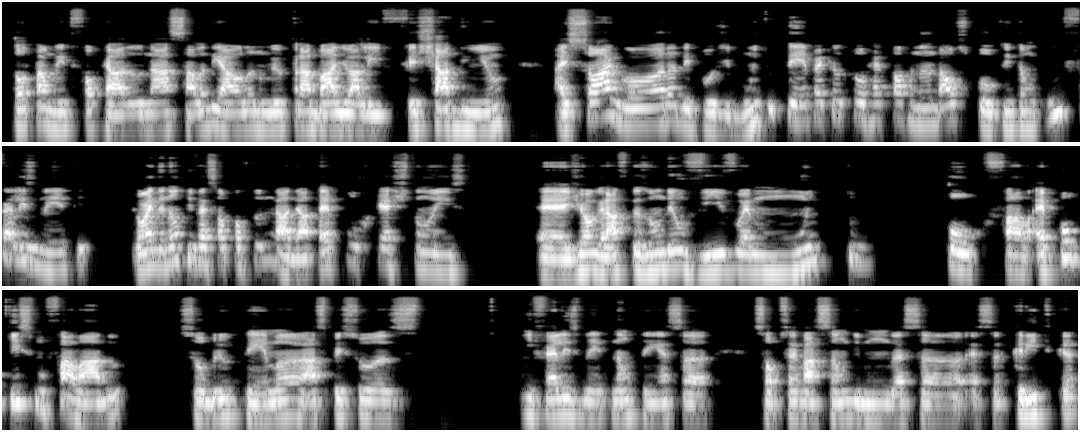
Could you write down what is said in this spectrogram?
totalmente focado na sala de aula, no meu trabalho ali fechadinho. Aí só agora, depois de muito tempo, é que eu estou retornando aos poucos. Então, infelizmente, eu ainda não tive essa oportunidade. Até por questões é, geográficas onde eu vivo, é muito pouco é pouquíssimo falado sobre o tema. As pessoas, infelizmente, não têm essa, essa observação de mundo, essa, essa crítica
